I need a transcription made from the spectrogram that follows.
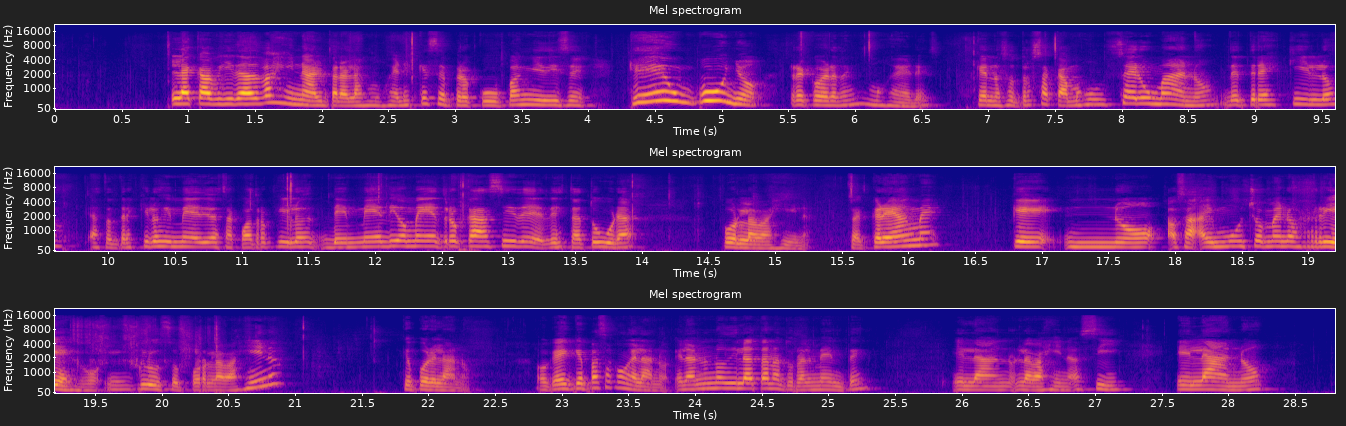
La cavidad vaginal para las mujeres que se preocupan y dicen, ¿qué es un puño? Recuerden, mujeres, que nosotros sacamos un ser humano de 3 kilos, hasta 3 kilos y medio, hasta 4 kilos, de medio metro casi de, de estatura por la vagina. O sea, créanme que no, o sea, hay mucho menos riesgo incluso por la vagina que por el ano. ¿Ok? ¿Qué pasa con el ano? El ano no dilata naturalmente, el ano, la vagina sí, el ano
